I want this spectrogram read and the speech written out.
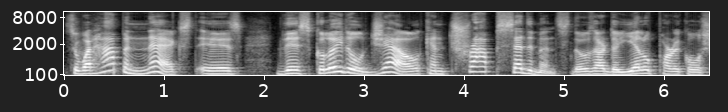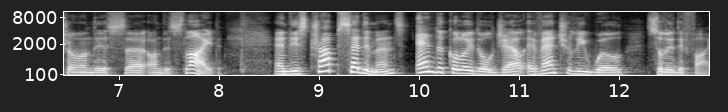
So what happened next is this colloidal gel can trap sediments. Those are the yellow particles shown on this uh, on this slide. And these trapped sediments and the colloidal gel eventually will solidify.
